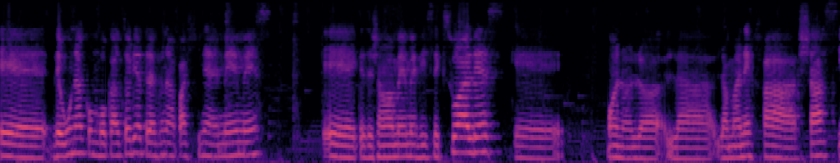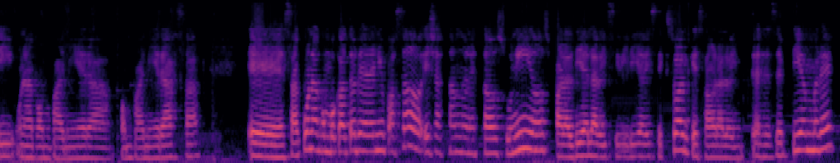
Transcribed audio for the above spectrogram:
eh, de una convocatoria a través de una página de memes eh, que se llama Memes Bisexuales, que bueno, la, la- la maneja Yassi, una compañera, compañeraza. Eh, sacó una convocatoria el año pasado, ella estando en Estados Unidos para el Día de la Visibilidad Bisexual, que es ahora el 23 de septiembre,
